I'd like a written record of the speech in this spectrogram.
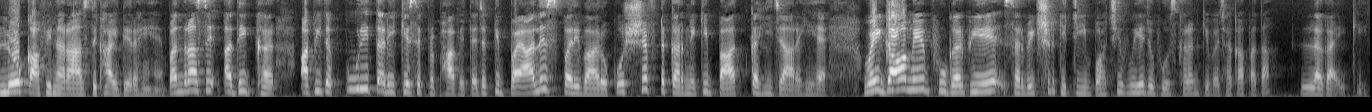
लोग काफ़ी नाराज़ दिखाई दे रहे हैं। पंद्रह से अधिक घर अभी तक पूरी तरीके से प्रभावित है, जबकि बयालीस परिवारों को शिफ्ट करने की बात कही जा रही है। वहीं गाँव में भूगर्भीय सर्वेक्षण की टीम पहुँची हुई है, जो भूस्खलन की वजह का पता लगाएगी।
